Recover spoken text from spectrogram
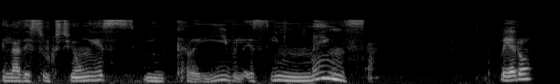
la destrucción es increíble, es inmensa. Pero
